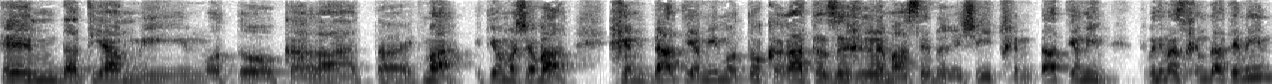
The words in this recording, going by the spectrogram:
חמדת ימים אותו קראת. את מה? את יום השבת. חמדת ימים אותו קראת, זכר למעשה בראשית, חמדת ימים. אתם יודעים מה זה חמדת ימים?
